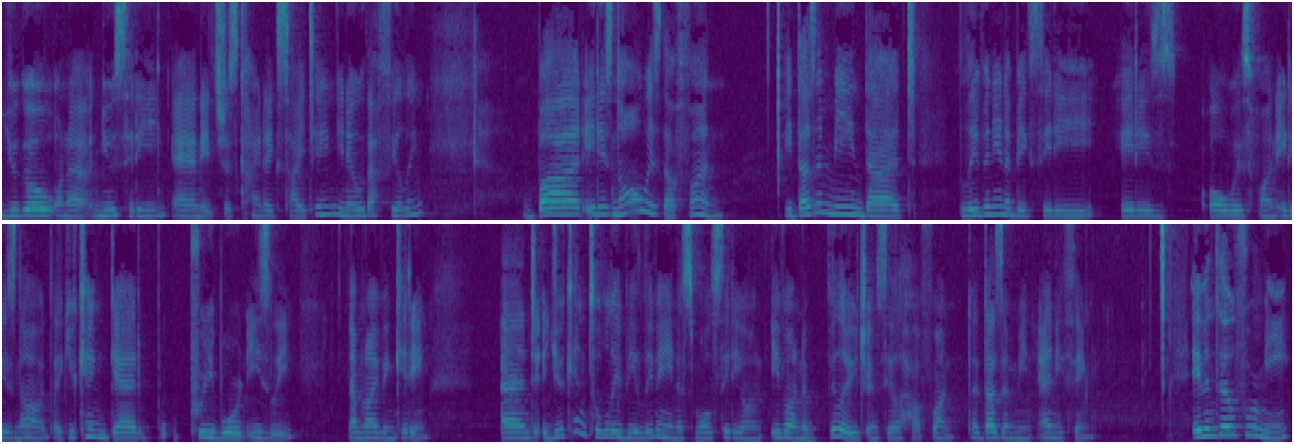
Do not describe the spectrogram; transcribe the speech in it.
You go on a new city and it's just kind of exciting you know that feeling. But it is not always that fun it doesn't mean that living in a big city it is always fun. It is not. Like you can get pretty bored easily. I'm not even kidding. And you can totally be living in a small city on even a village and still have fun. That doesn't mean anything. Even though for me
